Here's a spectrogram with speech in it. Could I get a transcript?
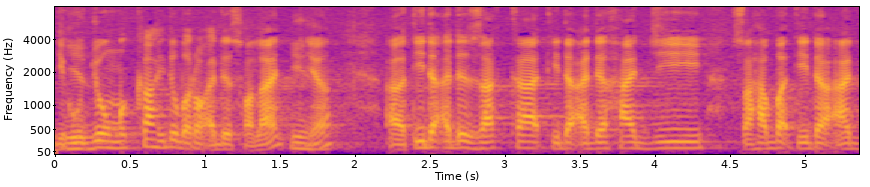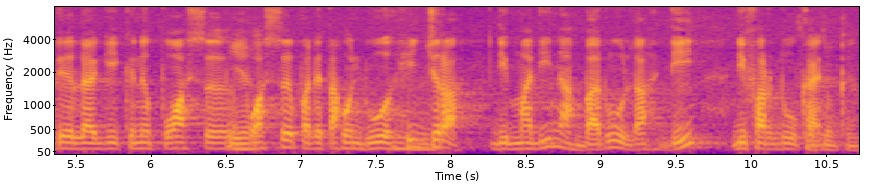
di Ya. hujung Mekah itu baru ada solat Ya. ya uh, tidak ada zakat tidak ada haji sahabat tidak ada lagi kena puasa Ya. puasa pada tahun 2 Hijrah di Madinah barulah di difardukan Fardukan.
